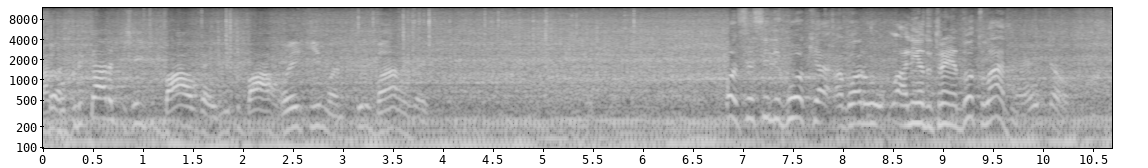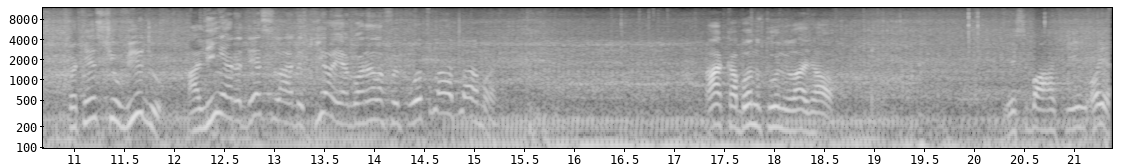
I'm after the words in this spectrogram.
Tá complicado aqui, cheio de barro, velho Muito barro Olha aqui, mano, puro barro, velho. Ô, você se ligou que agora a linha do trem é do outro lado? É, então Pra quem assistiu o vídeo, a linha era desse lado aqui, ó, e agora ela foi pro outro lado lá, mano. Ah, acabando o túnel lá já, ó. Esse barro aqui, olha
